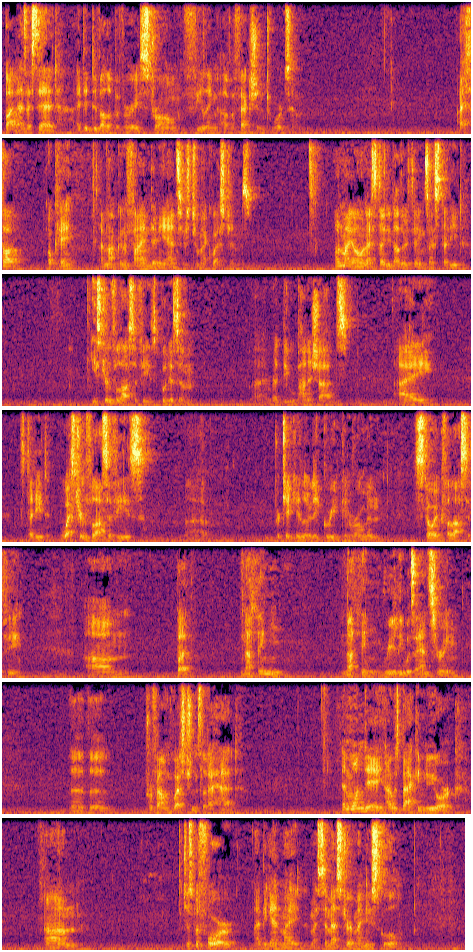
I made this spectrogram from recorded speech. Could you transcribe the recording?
But as I said, I did develop a very strong feeling of affection towards him. I thought, okay, I'm not going to find any answers to my questions. On my own, I studied other things. I studied Eastern philosophies, Buddhism, I read the Upanishads. I studied Western philosophies, uh, particularly Greek and Roman Stoic philosophy. Um, but nothing, nothing really was answering the, the profound questions that I had. And one day, I was back in New York, um, just before I began my, my semester at my new school.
